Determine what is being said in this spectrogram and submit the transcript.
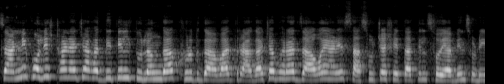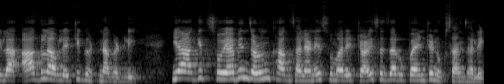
चांदणी पोलीस ठाण्याच्या हद्दीतील तुलंगा खुर्द गावात रागाच्या भरात जावय आणि सासूच्या शेतातील सोयाबीन सुडीला आग लावल्याची घटना घडली. या आगीत सोयाबीन जळून खाक झाल्याने सुमारे चाळीस हजार रुपयांचे नुकसान झाले.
